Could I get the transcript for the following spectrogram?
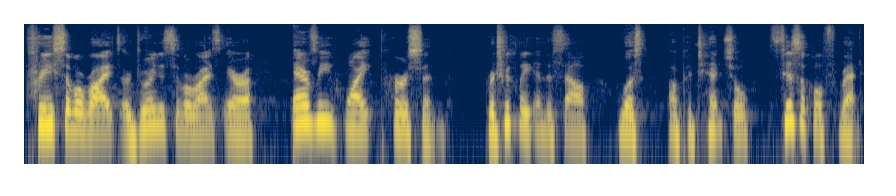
pre civil rights or during the civil rights era, every white person, particularly in the South, was a potential physical threat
